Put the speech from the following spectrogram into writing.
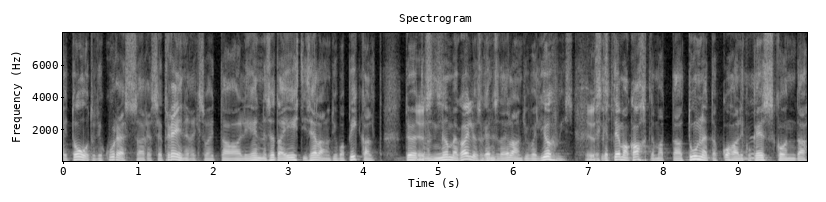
ei toodud ju Kuressaaresse treeneriks, vaid ta oli enne seda Eestis elanud juba pikalt, töötanud just. Nõmme Kaljus, aga enne seda elanud ju veel Jõhvis. ehk et tema kahtlemata tunnetab kohalikku keskkonda,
